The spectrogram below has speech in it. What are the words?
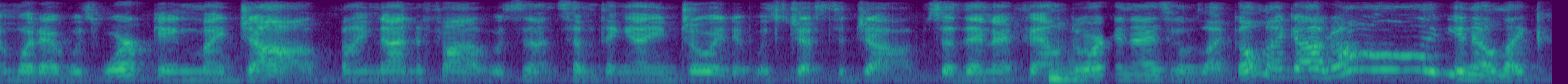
And what I was working, my job, my nine to five, was not something I enjoyed. It was just a job. So then I found mm-hmm. organizing. I was like, oh my God, oh, you know, like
